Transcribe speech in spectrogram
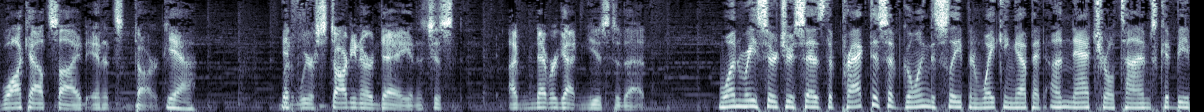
walk outside and it's dark. Yeah. But If- we're starting our day, and it's just I've never gotten used to that. One researcher says the practice of going to sleep and waking up at unnatural times could be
